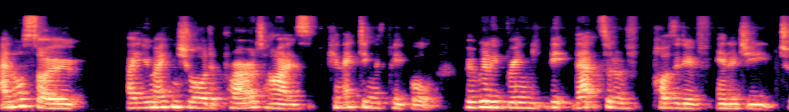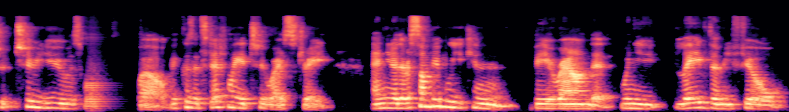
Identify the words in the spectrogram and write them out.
And also, are you making sure to prioritize connecting with people who really bring the, that sort of positive energy to to you as well? Because it's definitely a two way street. And you know, there are some people you can be around that when you leave them, you feel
